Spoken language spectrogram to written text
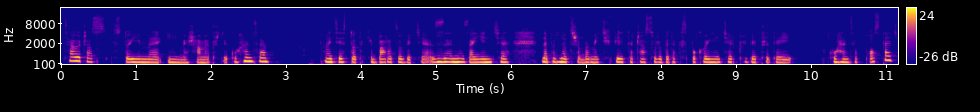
Cały czas stoimy i mieszamy przy tej kuchence. Więc jest to takie bardzo, wiecie, zen zajęcie. Na pewno trzeba mieć chwilkę czasu, żeby tak spokojnie i cierpliwie przy tej kuchence postać,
